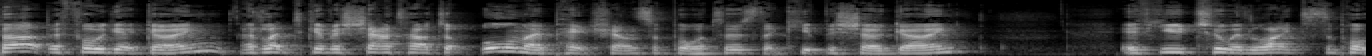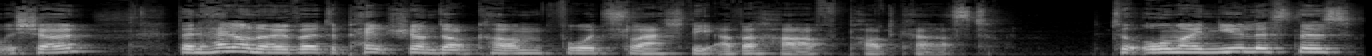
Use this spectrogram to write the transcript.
But before we get going, I'd like to give a shout out to all my Patreon supporters that keep the show going. If you too would like to support the show, then head on over to patreon.com forward slash the other half podcast. To all my new listeners,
